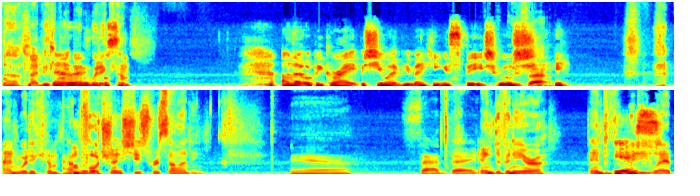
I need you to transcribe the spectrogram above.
Uh, maybe it'll no, be Anne Widdecombe. Oh, that would be great, but she won't be making a speech, will Who's she? That? Anne Widdecombe. Anne Unfortunately, Widdecombe. she's resigning. Yeah. Sad day. End of an era. End of the yes. web.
